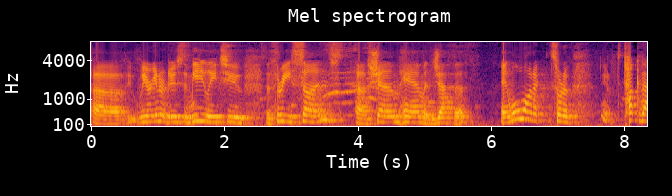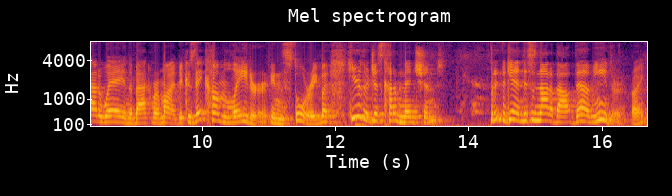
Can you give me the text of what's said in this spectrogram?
uh, we are introduced immediately to the three sons, uh, Shem, Ham, and Japheth. And we'll want to sort of you know, tuck that away in the back of our mind because they come later in the story. But here they're just kind of mentioned. But again, this is not about them either, right?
